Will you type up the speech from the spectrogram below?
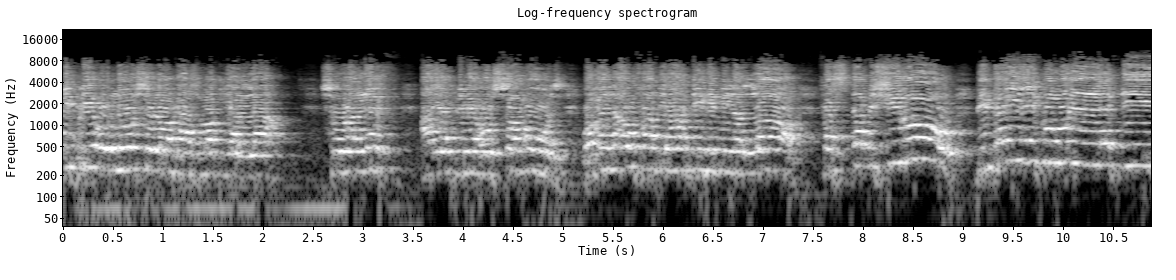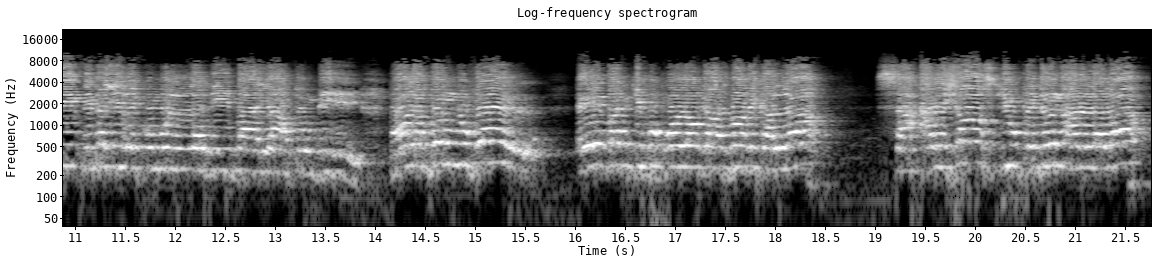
qui prie au nom sur l'engagement qui a là Sur la 9, ayat numéro 111. وَمَنْ أَوْفَى بِعَهْدِهِ مِنَ اللَّهِ فَاسْتَبْشِرُوا بِبَيْعِكُمُ الَّذِي بِبَيْعِكُمُ الَّذِي بَايَعْتُمْ بِهِ Pour la bonne nouvelle, et ben qui vous prend l'engagement avec Allah, sa allégeance qui vous peut donner à Allah,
